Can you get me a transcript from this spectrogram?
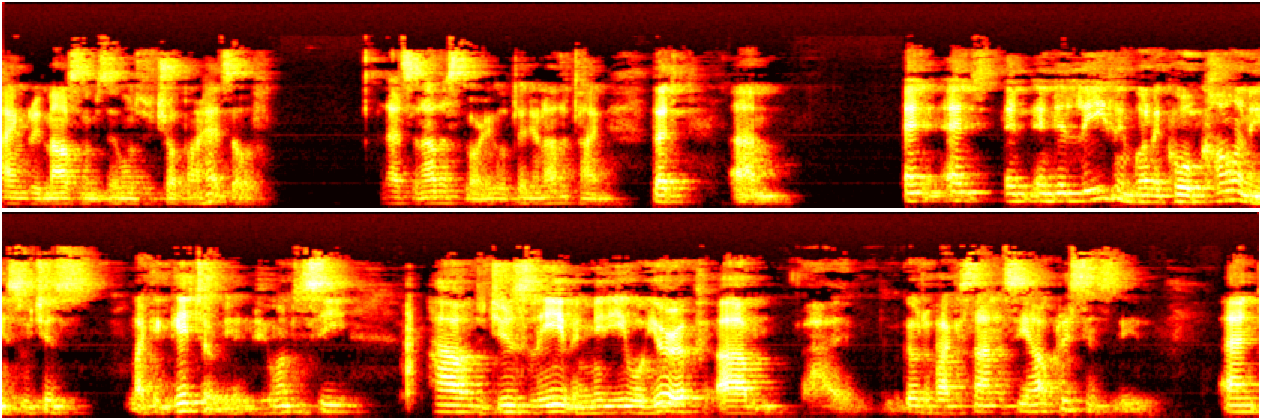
angry Muslims that wanted to chop our heads off. that's another story. We'll tell you another time. But um, and and and and they live in what I call colonies, which is like a ghetto. Really, if you want to see how the Jews live in medieval Europe, um, go to Pakistan and see how Christians live, and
